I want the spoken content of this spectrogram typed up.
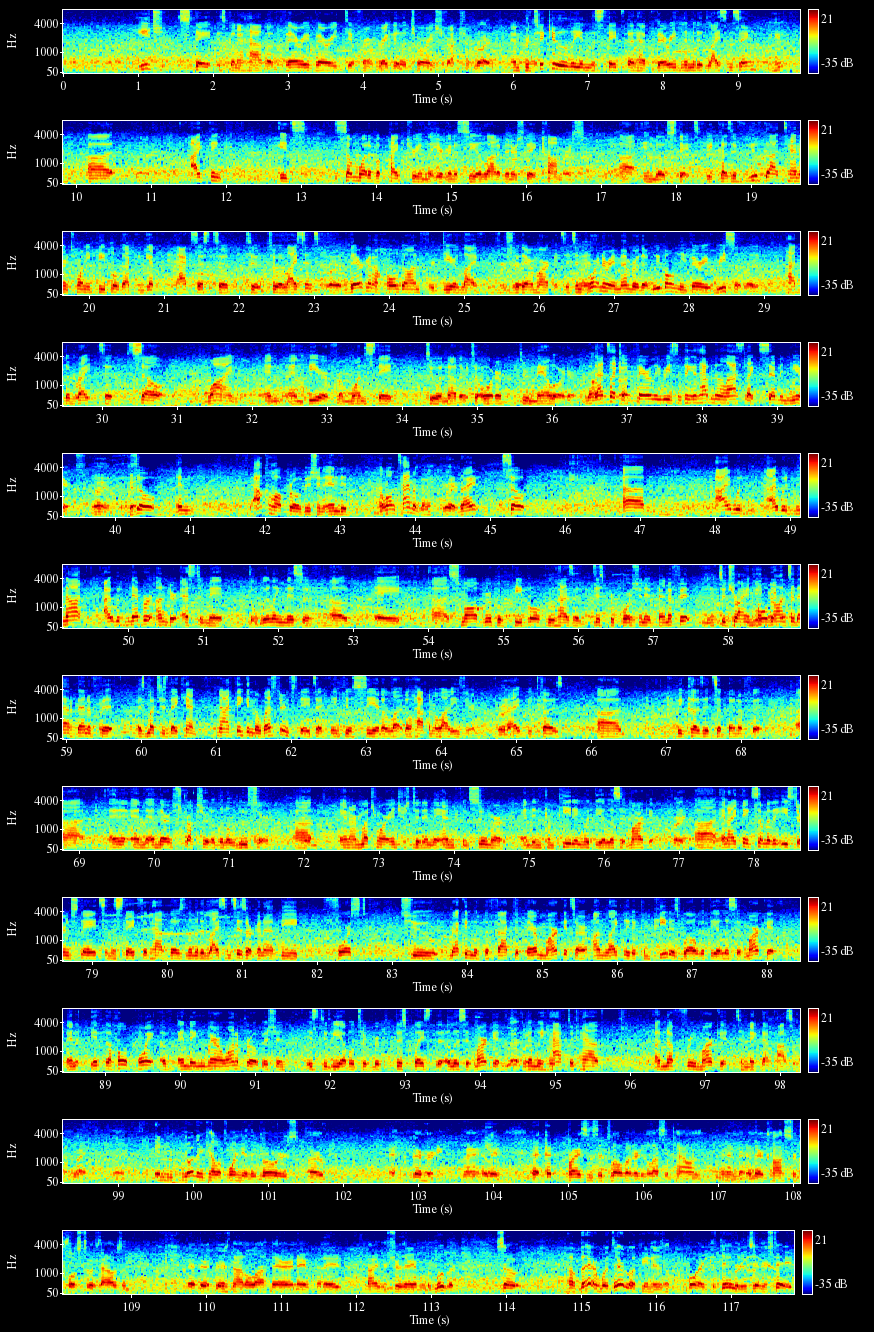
each state is going to have a very, very different regulatory structure. Right. And particularly in the states that have very limited licensing, uh, I think it's somewhat of a pipe dream that you're going to see a lot of interstate commerce uh, in those states. Because if you've got 10 or 20 people that can get access to, to, to a license, Right. they're going to hold on for dear life for, sure. their markets. It's important to remember that we've only very recently had the right to sell wine and, and beer from one state to another to order through mail order. Right, That's like a fairly recent thing. It happened in the last like seven years. Right. Okay. So, and alcohol prohibition ended a long time ago, Right. Right. So, um, I would, I would not, I would never underestimate the willingness of, of a, uh small group of people who has a disproportionate benefit to try and hold on to that benefit as much as they can. Now, I think in the western states, I think you'll see it a lot. It'll happen a lot easier, Right. right? Because uh, because it's a benefit, uh, and, and, and they're structured a little looser, um, and are much more interested in the end consumer and in competing with the illicit market. Right. Uh, and I think some of the eastern states and the states that have those limited licenses are going to be forced to reckon with the fact that their markets are unlikely to compete as well with the illicit market. And if the whole point of ending marijuana prohibition is to be able to re- displace the illicit market, Exactly. then we have to have enough free market to make that possible. Right. right. In Northern California, the growers are they're hurting. Right. I mean, at, at prices at twelve hundred and less a pound, and, and their costs are close to a thousand. There, there- there's not a lot there, and they and they're not even sure they're able to move it. So up there, what they're looking is, boy, the day that it's interstate,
